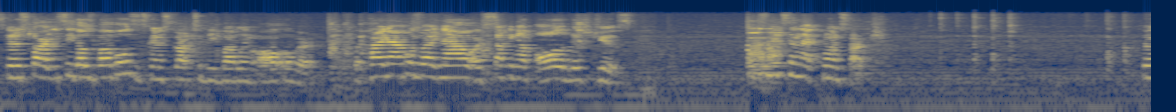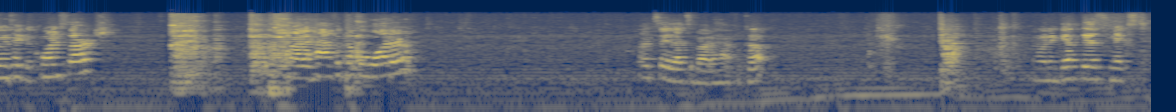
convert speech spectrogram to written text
It's going to start, you see those bubbles? It's going to start to be bubbling all over. The pineapples right now are sucking up all of this juice. Let's mix in that cornstarch. So we're going to take the cornstarch, about a half a cup of water. I'd say that's about a half a cup. I'm going to get this mixed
